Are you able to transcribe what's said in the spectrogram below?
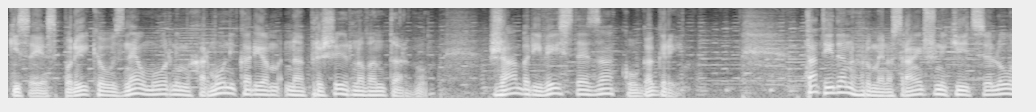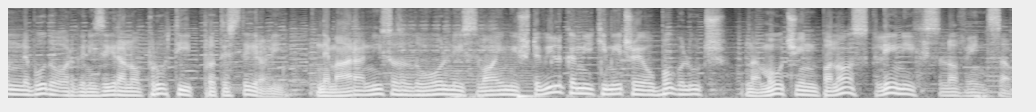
ki se je sporekel z neumornim harmonikarjem na Preširnovem trgu. Žabari veste, za koga gre. Ta teden rumenosrajčniki celo ne bodo organizirano proti protestirali. Nemara niso zadovoljni s svojimi številkami, ki mečejo bogoluč na moč in ponos klenih slovencev.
